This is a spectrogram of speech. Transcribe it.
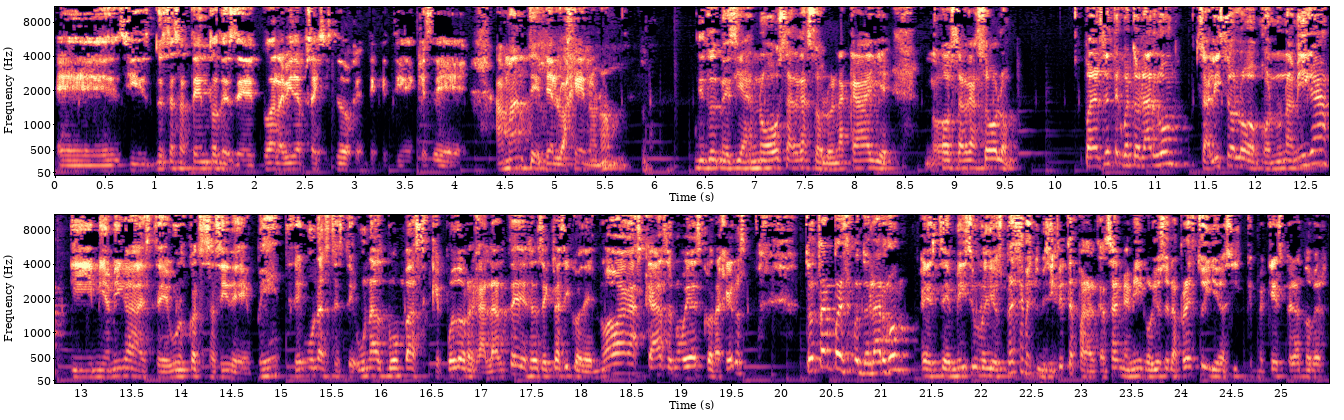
eh, si no estás atento desde toda la vida, pues ha existido gente que, tiene, que se amante de lo ajeno, ¿no? Y entonces me decía, no salgas solo en la calle, no salgas solo. Para hacerte cuento largo, salí solo con una amiga y mi amiga, este, unos cosas así de, ven, tengo unas, este, unas bombas que puedo regalarte. Es el clásico de, no hagas caso, no vayas corajeros. Total, para ese cuento largo, este, me dice uno de ellos, préstame tu bicicleta para alcanzar a mi amigo. Yo se la presto y yo así que me quedé esperando a ver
